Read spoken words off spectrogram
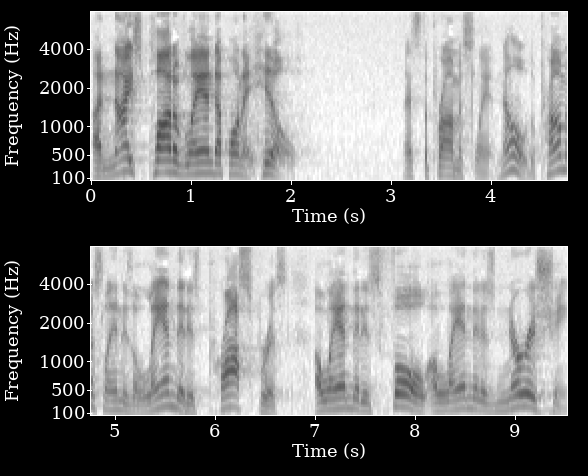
a nice plot of land up on a hill. That's the promised land. No, the promised land is a land that is prosperous, a land that is full, a land that is nourishing,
